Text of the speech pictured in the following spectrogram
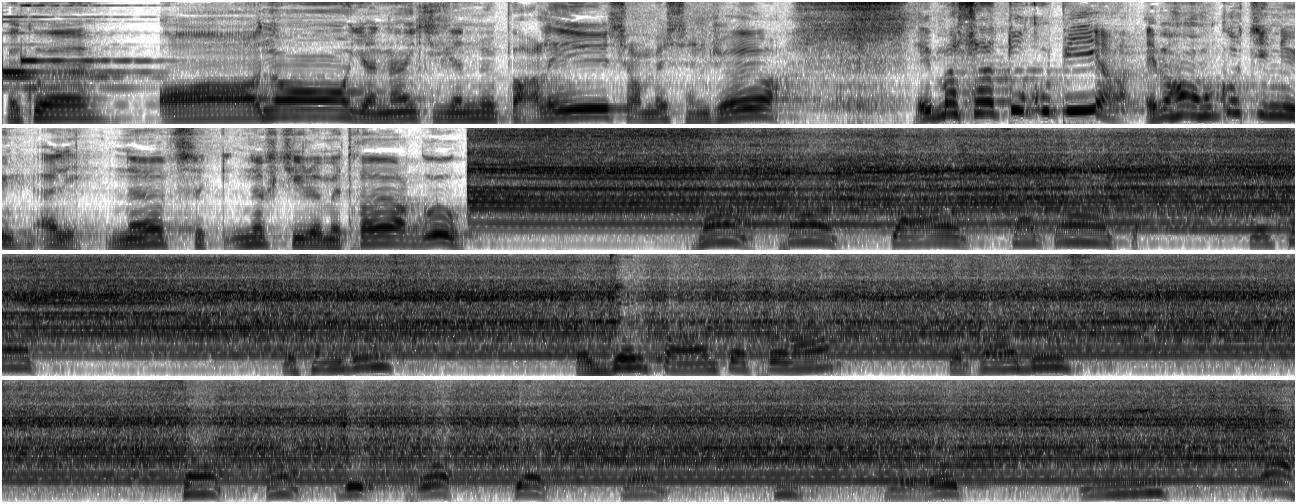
Bah quoi? Oh non, il y en a un qui vient de me parler sur Messenger. Et ben ça va tout coupir. Et ben on continue. Allez, 9, 9 km heure, go. 20, 30, 40, 50, 60, 72. Ça gueule un 80, 90, 100, 1, 2, 3, 4, 5, 6, 7, 8. Ah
